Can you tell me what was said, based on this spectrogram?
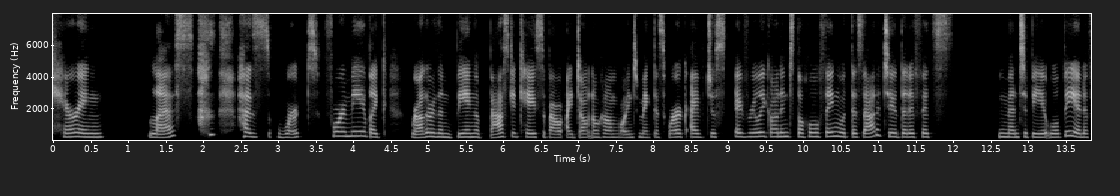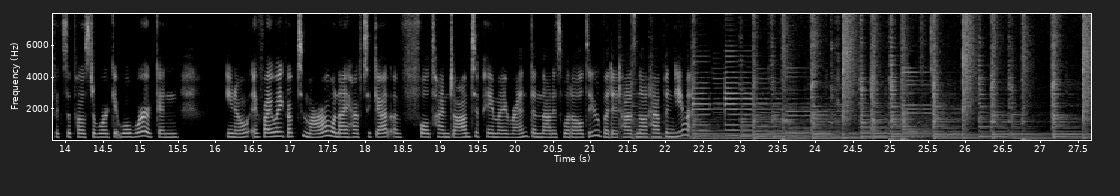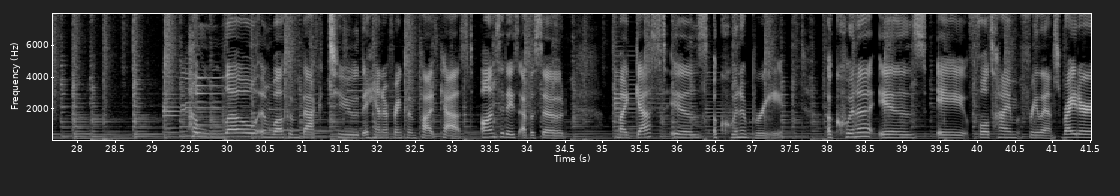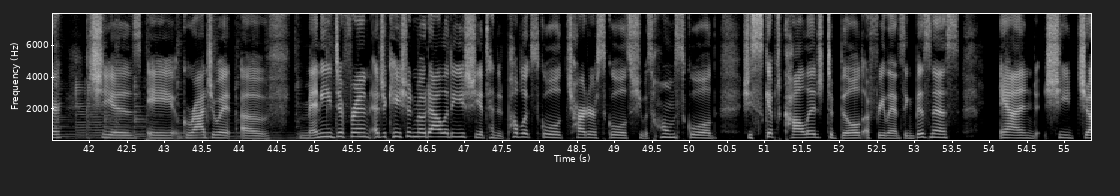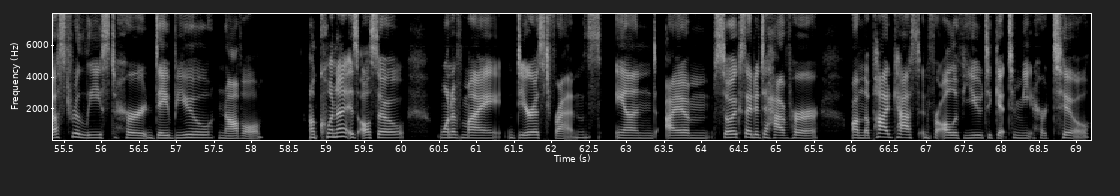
caring less has worked for me. Like rather than being a basket case about I don't know how I'm going to make this work, I've just I've really gone into the whole thing with this attitude that if it's meant to be, it will be, and if it's supposed to work, it will work. And you know, if I wake up tomorrow and I have to get a full-time job to pay my rent, then that is what I'll do, but it has not happened yet. Hello, and welcome back to the Hannah Frankman podcast. On today's episode, my guest is Aquinnah Bree. Aquinnah is a full time freelance writer. She is a graduate of many different education modalities. She attended public school, charter schools, she was homeschooled, she skipped college to build a freelancing business, and she just released her debut novel. Aquinnah is also one of my dearest friends, and I am so excited to have her on the podcast and for all of you to get to meet her too.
